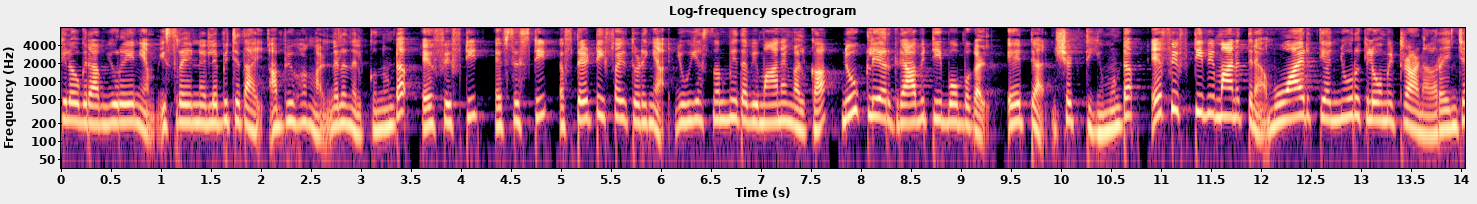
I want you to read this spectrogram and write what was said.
കിലോഗ്രാം യുറേനിയം ഇസ്രയേലിന് ലഭിച്ചതായി അഭ്യൂഹങ്ങൾ നിലനിൽക്കുന്നുണ്ട്. F fifteen F sixteen F thirty five തുടങ്ങിയ യു എസ് നിർമ്മിത വിമാനങ്ങൾക്ക് ന്യൂക്ലിയർ ഗ്രാവിറ്റി ബോംബുകൾ ഏറ്റാൻ ശക്തിയുമുണ്ട്. എഫ് ഫിഫ്റ്റി വിമാനത്തിന് മൂവായിരത്തി അഞ്ഞൂറ് കിലോമീറ്ററാണ് റേഞ്ച്.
